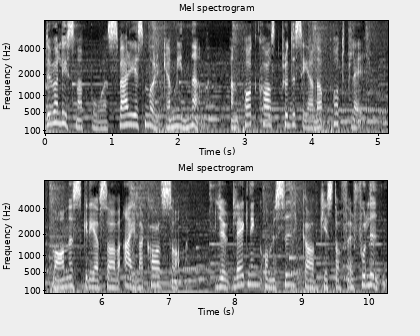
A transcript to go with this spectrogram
Du har lyssnat på Sveriges mörka minnen, en podcast producerad av Podplay. Manus skrevs av Ayla Karlsson, ljudläggning och musik av Kristoffer Folin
